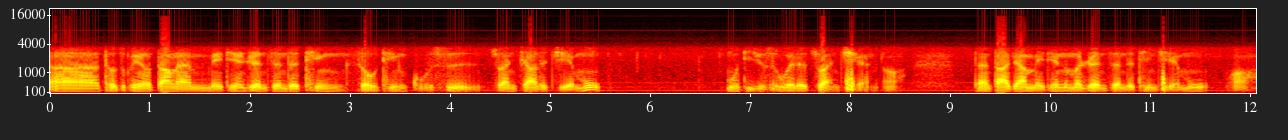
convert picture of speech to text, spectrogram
那投资朋友当然每天认真的听收听股市专家的节目，目的就是为了赚钱啊！但大家每天那么认真的听节目啊，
